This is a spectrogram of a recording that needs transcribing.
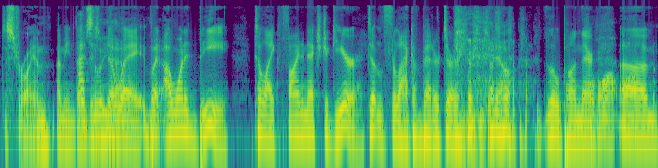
destroy him. I mean, there's Absolutely, no yeah. way. But Yeah. I wanted B to like find an extra gear, to, for lack of better term. you know, little pun there. Um,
